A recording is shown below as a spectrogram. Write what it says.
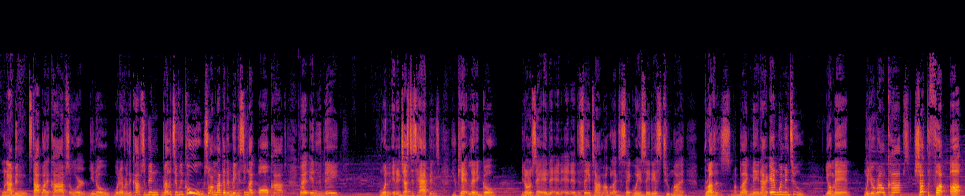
when I've been stopped by the cops or, you know, whatever, the cops have been relatively cool. So I'm not gonna make it seem like all cops. But at the end of the day, when an injustice happens, you can't let it go. You know what I'm saying? And, and, and at the same time, I would like to segue and say this to my brothers, my black men out here, and women too. Yo, man, when you're around cops, shut the fuck up.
